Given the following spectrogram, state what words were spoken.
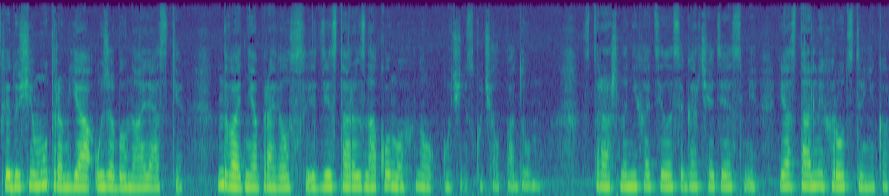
Следующим утром я уже был на Аляске. Два дня провел среди старых знакомых, но очень скучал по дому. Страшно не хотелось огорчать Эсми и остальных родственников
